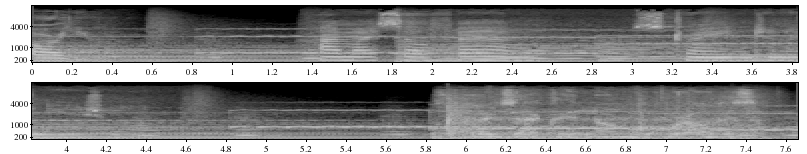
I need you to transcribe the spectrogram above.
are you? I myself am strange and unusual. It's not exactly a normal world, is it?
